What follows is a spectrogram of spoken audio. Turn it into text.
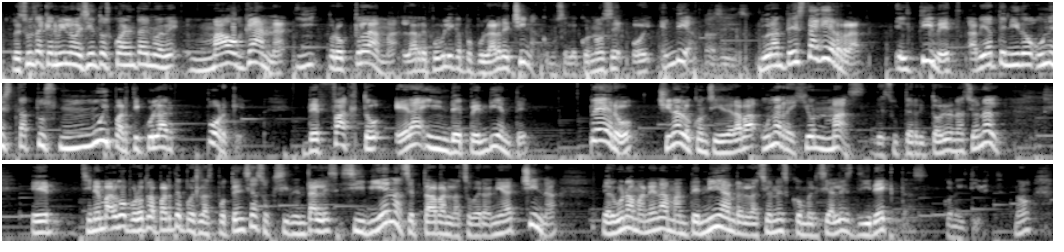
Resulta que en 1949 Mao gana y proclama la República Popular de China, como se le conoce hoy en día. Así es. Durante esta guerra, el Tíbet había tenido un estatus muy particular porque de facto era independiente, pero China lo consideraba una región más de su territorio nacional. Eh, sin embargo, por otra parte, pues las potencias occidentales, si bien aceptaban la soberanía china, de alguna manera mantenían relaciones comerciales directas con el Tíbet.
